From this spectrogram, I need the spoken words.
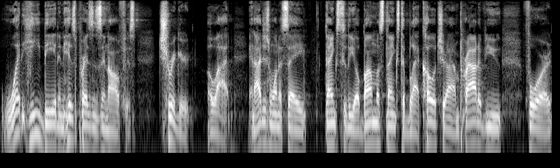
What he did in his presence in office triggered a lot. And I just want to say thanks to the Obamas, thanks to black culture. I'm proud of you for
